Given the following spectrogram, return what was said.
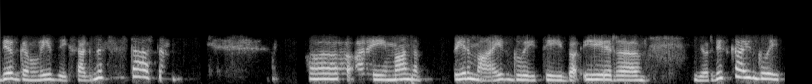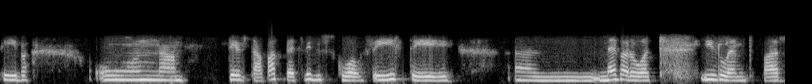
diezgan līdzīgs Agneses stāstam. Uh, arī mana pirmā izglītība ir uh, juridiskā izglītība, Un um, tieši tāpat pēc vidusskolas īsti um, nevarot izlemt par,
